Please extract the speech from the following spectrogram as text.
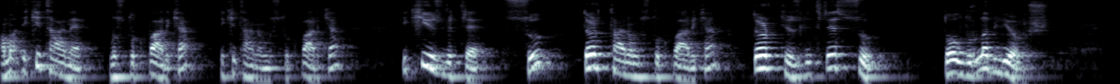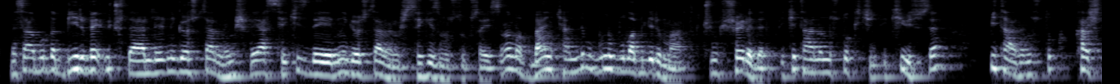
Ama 2 tane musluk varken 2 tane musluk varken 200 litre su 4 tane musluk varken 400 litre su doldurulabiliyormuş. Mesela burada 1 ve 3 değerlerini göstermemiş veya 8 değerini göstermemiş 8 musluk sayısını ama ben kendim bunu bulabilirim artık. Çünkü şöyle derim 2 tane musluk için 200 ise bir tane musluk kaç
